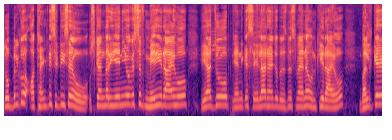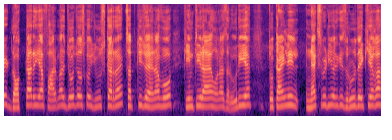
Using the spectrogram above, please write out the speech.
तो बिल्कुल ऑथेंटिसिटी से हो। उसके अंदर ये नहीं हो कि सिर्फ़ मेरी राय हो या जो यानी कि सेलर हैं, जो बिजनेसमैन है, उनकी राय हो, बल्कि डॉक्टर या फार्मर जो जो उसको यूज़ कर रहा है, सबकी जो है ना वो कीमती राय होना ज़रूरी है। तो काइंडली नेक्स्ट वीडियो इनकी ज़रूर देखिएगा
